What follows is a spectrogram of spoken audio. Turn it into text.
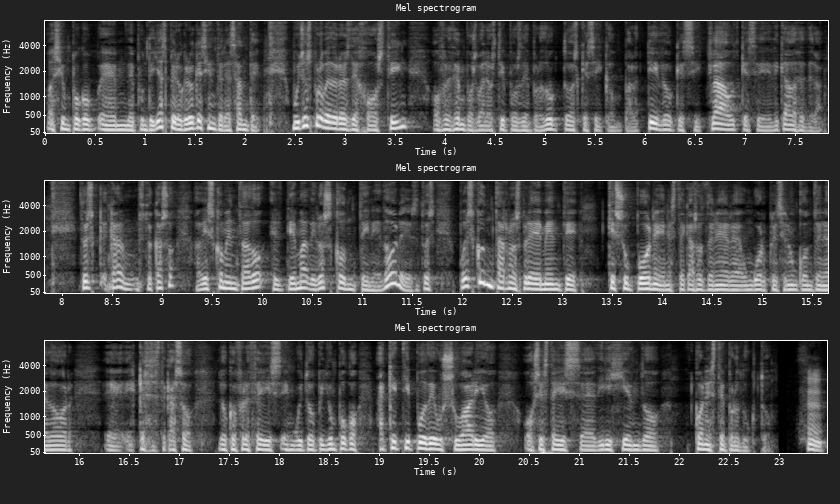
así un poco em, de puntillas, pero creo que es interesante. Muchos proveedores de hosting ofrecen pues varios tipos de productos, que si compartido, que si cloud, que si dedicado, etcétera. Entonces, claro, en nuestro caso habéis comentado el tema de los contenedores. Entonces, ¿puedes contarnos brevemente qué supone, en este caso, tener un WordPress en un contenedor, eh, que es en este caso lo que ofrecéis en Witopi, y un poco a qué tipo de usuario os estáis eh, dirigiendo con este producto? Hmm.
